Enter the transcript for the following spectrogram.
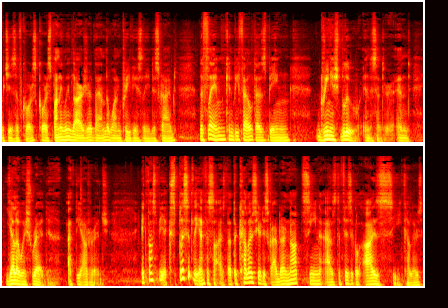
which is, of course, correspondingly larger than the one previously described. The flame can be felt as being greenish blue in the center and yellowish red at the outer edge. It must be explicitly emphasized that the colors here described are not seen as the physical eyes see colors,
